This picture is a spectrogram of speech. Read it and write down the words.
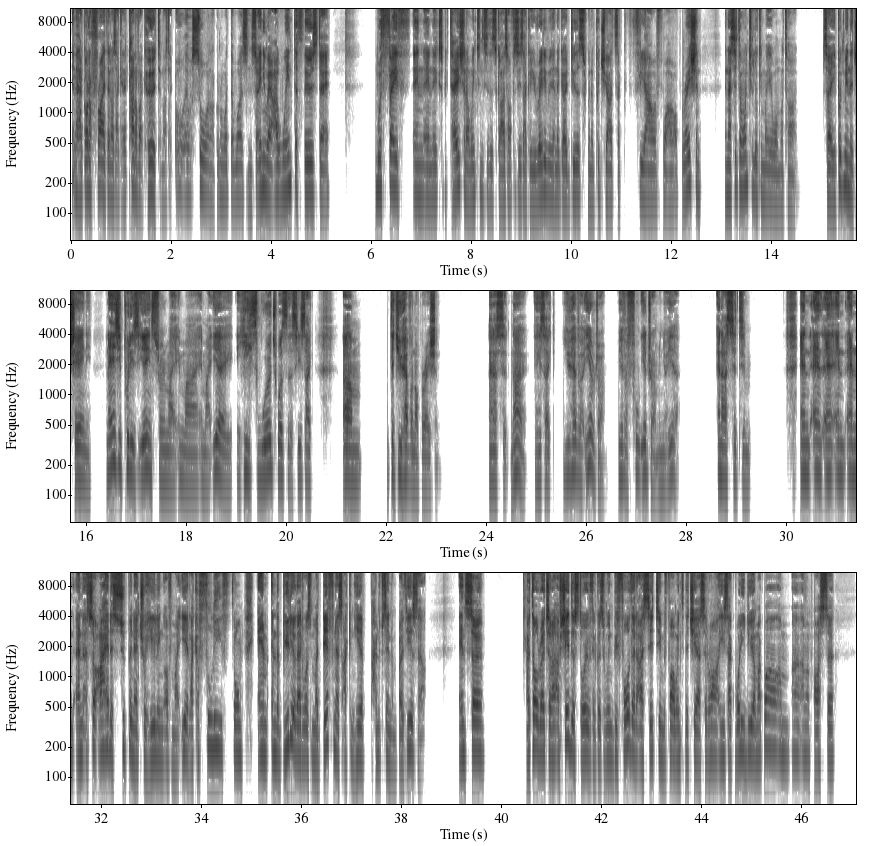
And I got a fright and I was like, it kind of like hurt. And I was like, oh, that was sore. And I don't know what that was. And so anyway, I went the Thursday with faith and, and expectation. I went into this guy's office. He's like, are you ready? We're going to go do this. We're going to put you out. It's like three hour, four hour operation. And I said, I want you to look in my ear one more time. So he put me in the chair and, he, and as he put his ear instrument in my, in my, in my ear, his words was this. He's like, um, did you have an operation? And I said, no. And he's like, you have an eardrum. You have a full eardrum in your ear. And I said to him, and and and and and so I had a supernatural healing of my ear, like a fully formed. And and the beauty of that was my deafness. I can hear 100 percent on both ears now. And so I told Rachel, I've shared this story with him because when before that I said to him before I went to the chair, I said, "Well," he's like, "What do you do?" I'm like, "Well, I'm uh, I'm a pastor."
